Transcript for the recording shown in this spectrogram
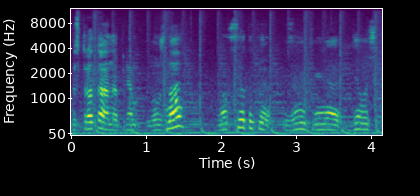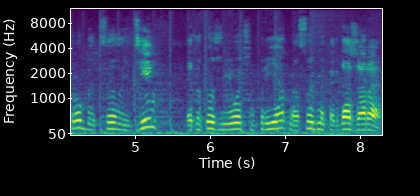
быстрота она прям нужна, но все-таки, извините меня, делать штробы целый день, это тоже не очень приятно, особенно когда жара.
